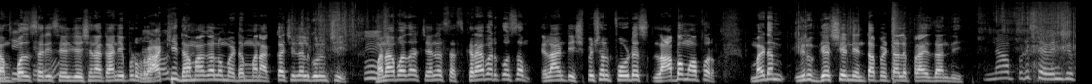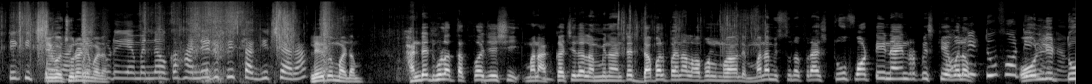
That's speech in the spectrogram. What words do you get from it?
compulsory sale చేసినా కానీ ఇప్పుడు రాఖీ ధమాకాలో మేడం మన అక్క చెల్లెల గురించి మన బజార్ ఛానల్ సబ్స్క్రైబర్ కోసం ఎలాంటి స్పెషల్ ఫోర్ డేస్ లాభం ఆఫర్ మేడం మీరు గెస్ట్ చేయండి ఎంత పెట్టాలి ప్రైస్ దాన్ని సెవెన్ ఫిఫ్టీకి చూడండి మేడం. ఇప్పుడు ఏమన్నా ఒక హండ్రెడ్ రూపీస్ తగ్గించారా? లేదు మేడం. హండ్రెడ్ కూడా తక్కువ చేసి మన అక్క చెల్లెలు అమ్మిన అంటే డబల్ పైన లాభం రావాలి మనం ఇస్తున్న price two forty nine rupees కేవలం. Only 249 only two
